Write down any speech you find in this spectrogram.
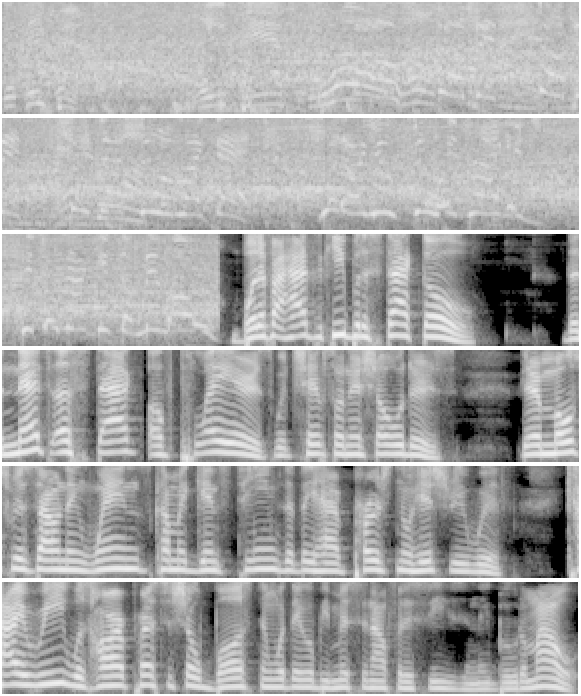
Good defense. Lead pass. Oh, stop it! Stop it! Do not do him like that! What are you doing, Dragons? Did you not get the memo? But if I had to keep it a stack, though, the Nets a stack of players with chips on their shoulders. Their most resounding wins come against teams that they have personal history with. Kyrie was hard pressed to show Boston what they will be missing out for the season. They blew them out.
